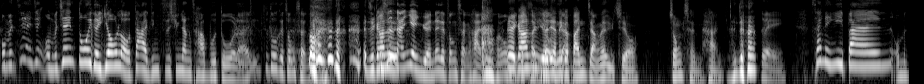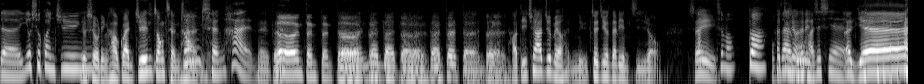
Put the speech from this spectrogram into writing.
我们今天已经，我们今天多一个 YOLO，大家已经资讯量差不多了，就多个忠诚。对对对，而且刚刚是男演员那个忠诚汉，因为刚刚是有点那个颁奖的语气哦，忠诚汉。对，三零一班，我们的优秀冠军，优秀零号冠军，钟成汉。钟成汉。对对。噔噔噔噔噔噔噔噔噔噔。好，的确他就没有很女，最近又在练肌肉。所以、啊、是吗？对啊，我不在乎。好，谢谢。呃耶，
